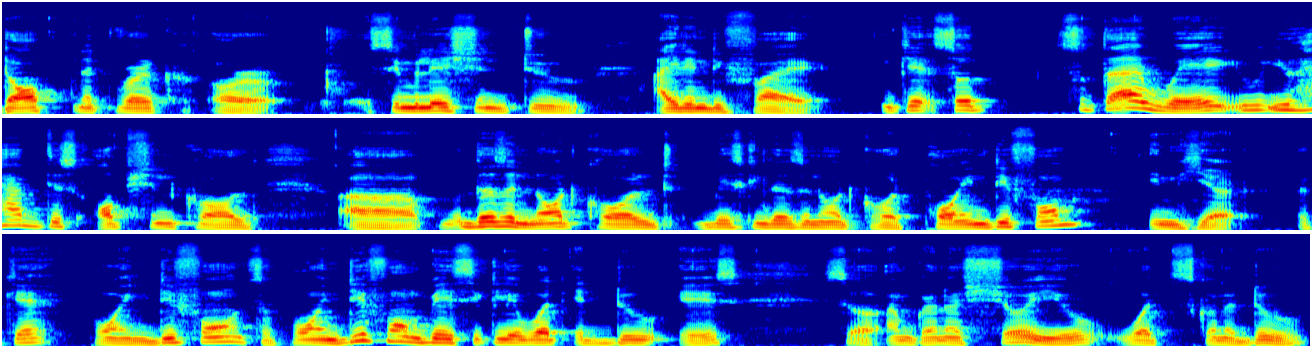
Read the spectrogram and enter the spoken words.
DOP network or simulation to identify. Okay so so that way you, you have this option called uh, there's a node called basically there's a node called point deform in here. Okay point deform. So point deform basically what it do is so i'm gonna show you what's gonna do.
